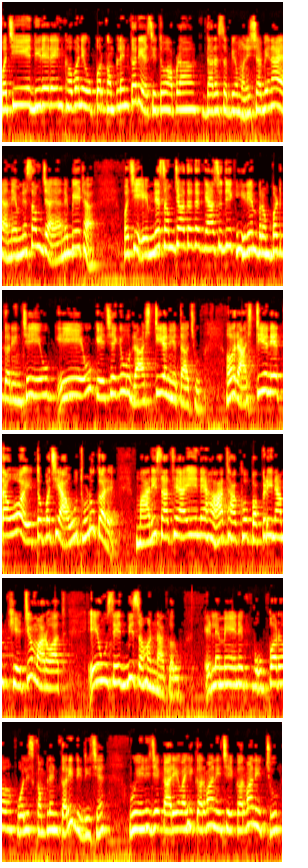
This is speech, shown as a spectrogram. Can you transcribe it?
પછી ધીરે રહીને ખબર નહીં, ઉપર કમ્પ્લેન કરી હશે તો આપણા ધારાસભ્ય મનીષાબેન આવ્યા અને એમને સમજાયા અને બેઠા. પછી એમને સમજાવતા હતા ત્યાં સુધી એક હિરેન બ્રહ્મભટ્ટ કરીને છે. એવું એ એવું કહે છે કે હું રાષ્ટ્રીય નેતા છું. હવે રાષ્ટ્રીય નેતા હોય તો પછી આવું થોડું કરે. મારી સાથે આવીને હાથ આખો પકડીને આમ ખેંચ્યો મારો હાથ. એ હું સેજ બી સહન ના કરું. એટલે મેં એને ઉપર પોલીસ કમ્પ્લેન કરી દીધી છે. હું એની જે કાર્યવાહી કરવાની છે એ કરવાની જ છું.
